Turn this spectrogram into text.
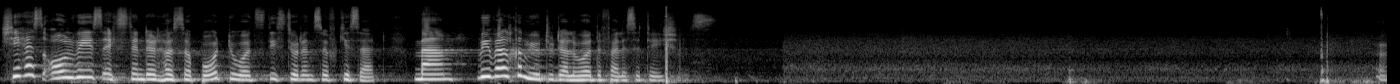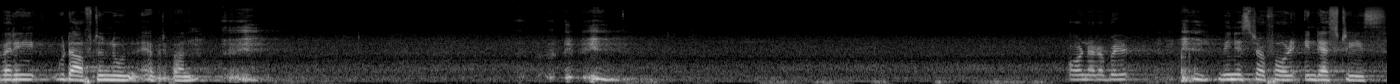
She has always extended her support towards the students of CUSAT. Ma'am, we welcome you to deliver the felicitations. A very good afternoon, everyone. Honorable Minister for Industries,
